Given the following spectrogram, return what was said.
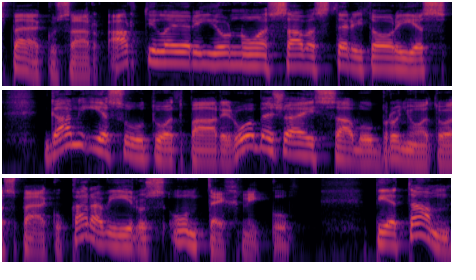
spēkus ar artilēriju no savas teritorijas, gan iesūtot pāri robežai savu savu bruņoto spēku karavīrus un tehniku. Pie tam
